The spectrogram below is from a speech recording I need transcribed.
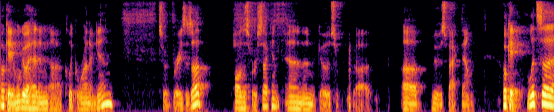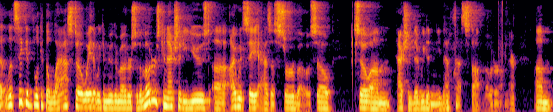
Okay, and we'll go ahead and uh, click run again. So it raises up, pauses for a second, and then goes uh, uh, moves back down. Okay, let's uh, let's take a look at the last uh, way that we can move the motor. So the motors can actually be used, uh, I would say, as a servo. So so um, actually, that we didn't need that last stop motor on there. Um,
